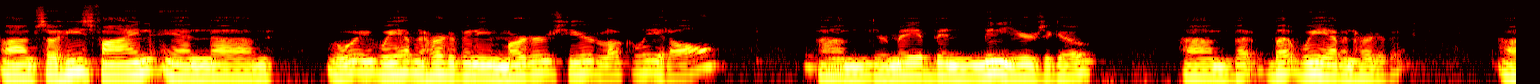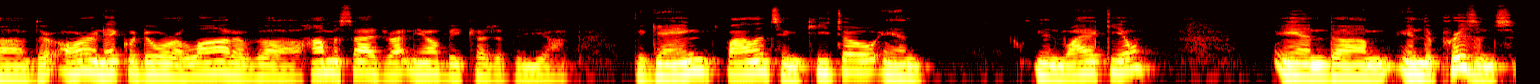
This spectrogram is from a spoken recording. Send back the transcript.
um, so he's fine, and um, we, we haven't heard of any murders here locally at all. Um, there may have been many years ago, um, but but we haven't heard of it. Uh, there are in Ecuador a lot of uh, homicides right now because of the uh, the gang violence in Quito and in Guayaquil and um, in the prisons.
